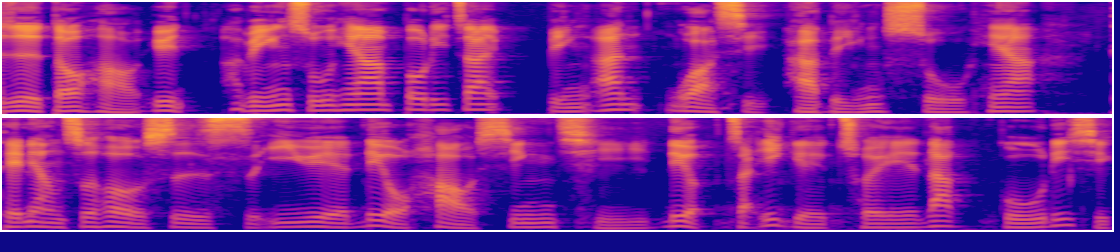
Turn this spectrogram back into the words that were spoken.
日都好运。阿明叔兄玻璃仔平安，我是阿明叔兄。天亮之后是十一月六号星期六，十一月初六，古历是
